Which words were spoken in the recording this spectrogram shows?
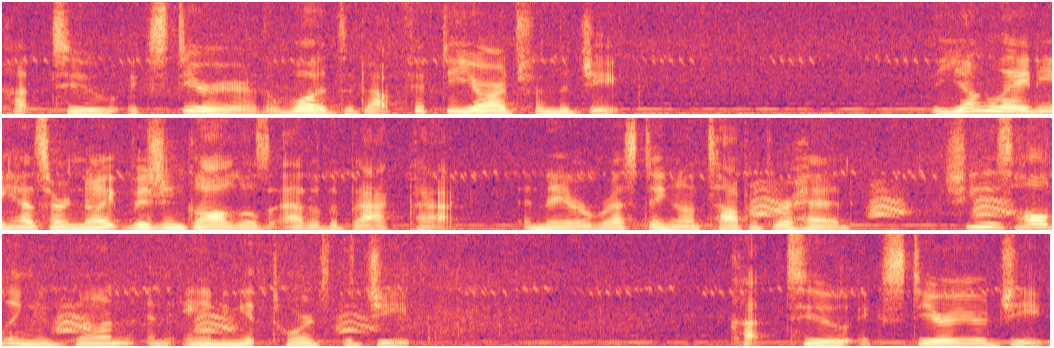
Cut to exterior, the woods, about 50 yards from the Jeep. The young lady has her night vision goggles out of the backpack, and they are resting on top of her head. She is holding a gun and aiming it towards the Jeep. Cut to exterior Jeep.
